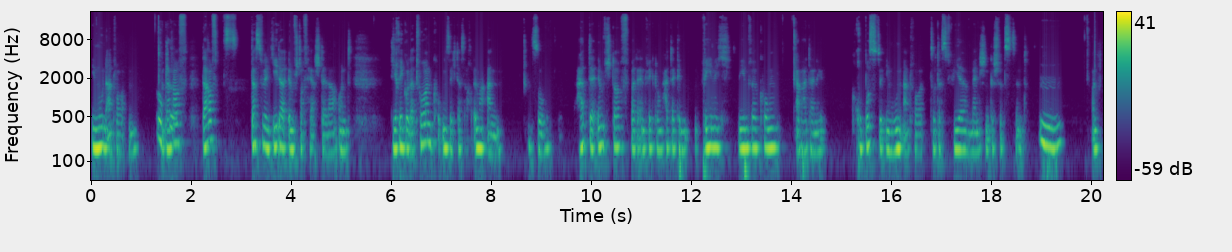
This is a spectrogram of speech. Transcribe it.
Immunantworten. Okay. Und darauf, darauf, das will jeder Impfstoffhersteller. Und die Regulatoren gucken sich das auch immer an. So hat der Impfstoff bei der Entwicklung, hat er wenig Nebenwirkungen, aber hat eine robuste Immunantwort, sodass wir Menschen geschützt sind. Mhm. Und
